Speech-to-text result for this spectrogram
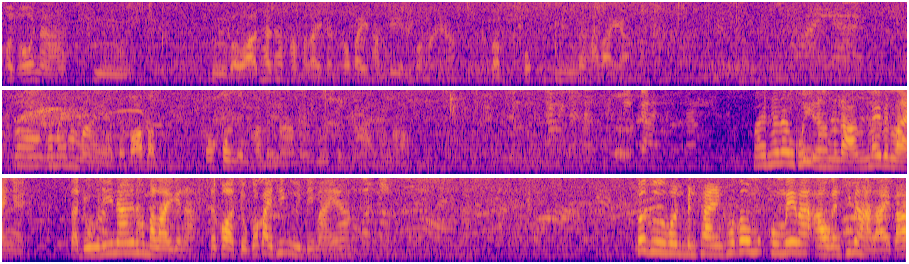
ขอโทษนะ คือ คือแบบว่าถ้าจะทำอะไรกันก็ไปทำที่อื่นดีกว่าไหมอะแบบที่นี่มหาลัยอะก็ก็ไม่ทำไมอะแต่ว่าแบบก็คนเดินผ่านไปมาไม่รู้สึกอายบ้างเหรอ คุยกันนั่งไม่ถ้านั่งคุยกันธรรมดามันไม่เป็นไรไง แต่ดูนี่นั่งทำอะไรกันนะแต่ก่อนจุกก็ไปที่อื่นดีไหมอะปกติก็คือคนเป็นแฟนเขาก็คงไม่มาเอากันที่มหาลัยปะ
